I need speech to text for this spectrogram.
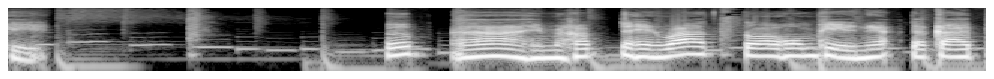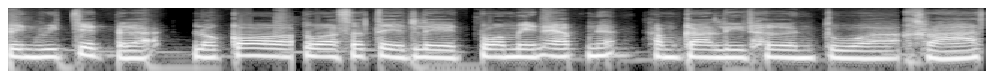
page ปึ๊บอ่าเห็นไหมครับ จะเห็นว่าตัว Home Page เนี่ยจะกลายเป็นวิดเจ็ตไปล้วแล้วก็ตัว State Rate ตัว Main App เนี่ยทำการ Return ตัว Class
